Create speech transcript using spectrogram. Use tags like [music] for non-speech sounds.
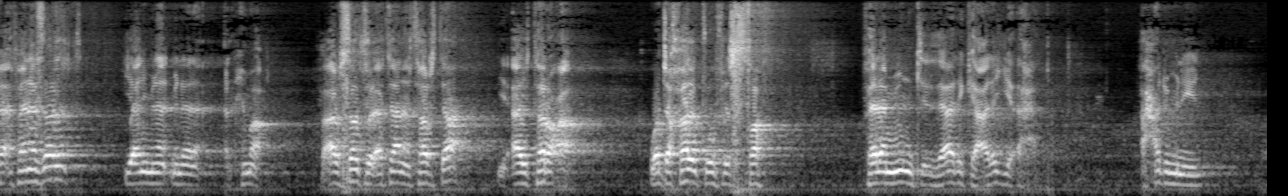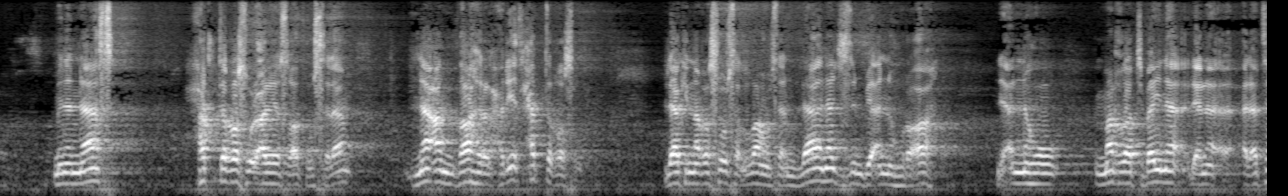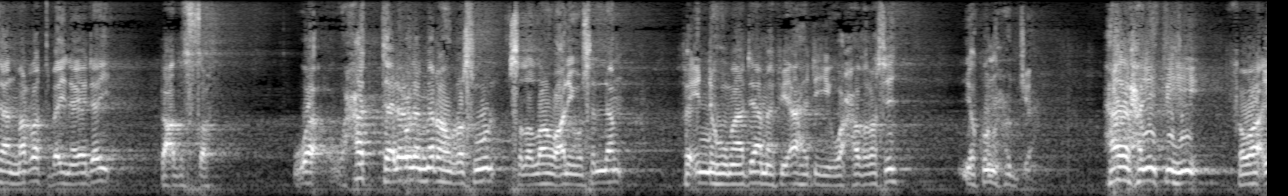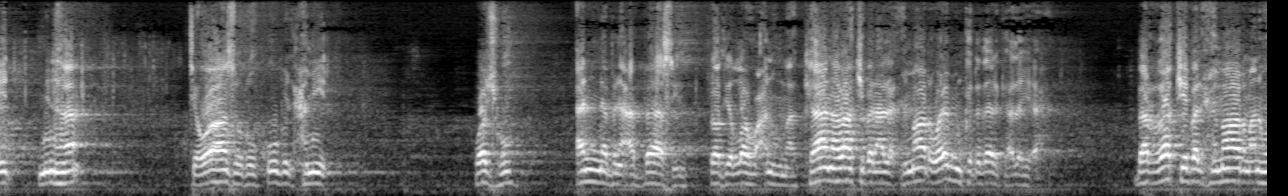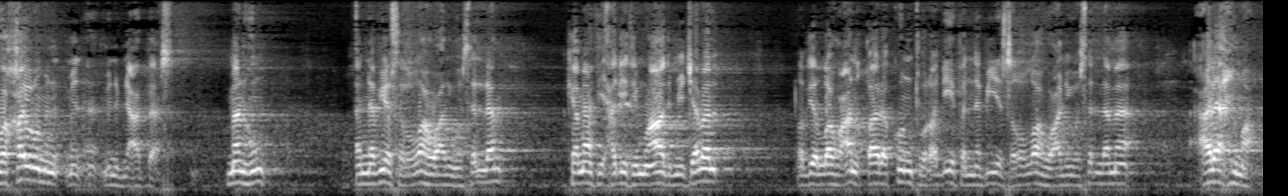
فنزلت يعني من من الحمار. فأرسلت الأتان ترتع أي ترعى ودخلت في الصف فلم ينكر ذلك علي أحد. أحد منين؟ من الناس. حتى الرسول عليه الصلاة والسلام نعم ظاهر الحديث حتى الرسول. لكن الرسول صلى الله عليه وسلم لا نجزم بأنه رآه لأنه مرت بين لأن الأتان مرت بين يدي بعض الصف. وحتى لو لم يره الرسول صلى الله عليه وسلم فإنه ما دام في عهده وحضرته يكون حجة. هذا الحديث فيه فوائد منها جواز ركوب الحمير. وجهه أن ابن عباس رضي الله عنهما كان راكبا على الحمار ولم ينكر ذلك عليه أحد. بل ركب الحمار من هو خير من من, من ابن عباس. من هو؟ النبي صلى الله عليه وسلم كما في حديث معاذ بن جبل رضي الله عنه قال كنت رديف النبي صلى الله عليه وسلم على حمار.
